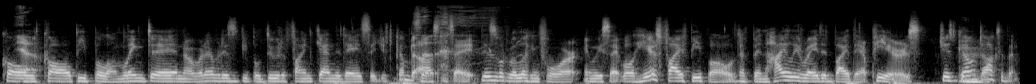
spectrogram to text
cold yeah. call people on LinkedIn or whatever it is people do to find candidates. They just come to so... us and say, "This is what we're looking for," and we say, "Well, here's five people that have been highly rated by their peers. Just go mm-hmm. and talk to them."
